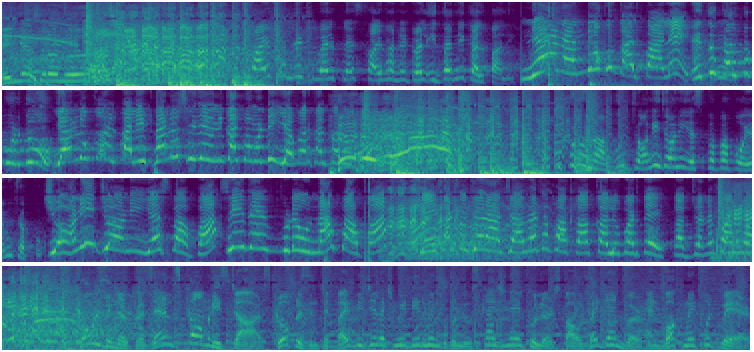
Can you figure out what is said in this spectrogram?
ఏం చేస్తున్నావు నువ్వు five hundred twelve plus five hundred twelve ఇద్దరిని కలపాలి. నేను ఎందుకు కలపాలి? ఎందుకు కలపకూడదు? ఎందుకు కలపాలి? నన్ను శ్రీదేవిని కలపమంటే ఎవరు కలపాలి? ఇప్పుడు నాకు Johnny Johnny yes papa poem చెప్పు. జానీ జానీ ఎస్ పాప శ్రీదేవుడు నా పాప చీకట్లు జరా జాగ్రత్త పాప పడితే కబ్జానే పాప. Winner presents Comedy Stars, co-presented by Vijay Lakshmi Dirmenpugulu, Sky Nail Coolers, powered by Denver, and Walkmate Footwear.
